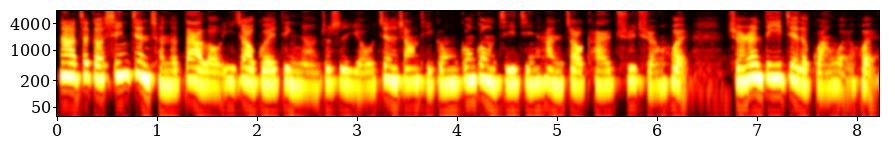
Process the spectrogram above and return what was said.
那这个新建成的大楼，依照规定呢，就是由建商提供公共基金和召开区全会，选任第一届的管委会。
